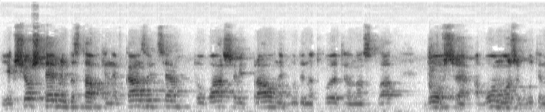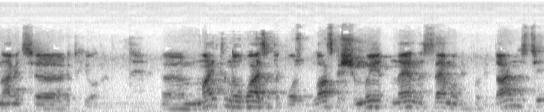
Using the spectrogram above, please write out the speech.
Якщо ж термін доставки не вказується, то ваше відправлення буде надходити на наш склад довше або може бути навіть е, відхилене. Е, Майте на увазі також, будь ласка, що ми не несемо відповідальності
